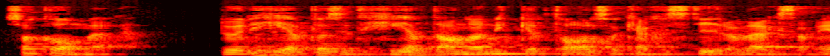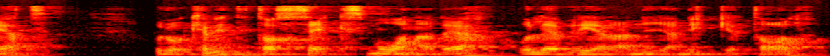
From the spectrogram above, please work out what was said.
som kommer. Då är det helt plötsligt helt andra nyckeltal som kanske styr en verksamhet. Och då kan det inte ta sex månader att leverera nya nyckeltal.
